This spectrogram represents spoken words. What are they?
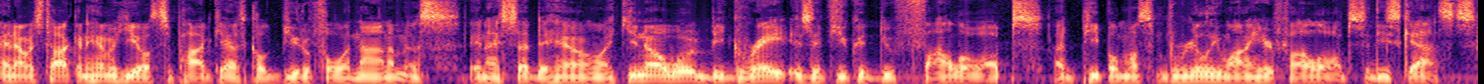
and I was talking to him. He hosts a podcast called Beautiful Anonymous, and I said to him, "I'm like, you know, what would be great is if you could do follow ups. Uh, people must really want to hear follow ups to these guests."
